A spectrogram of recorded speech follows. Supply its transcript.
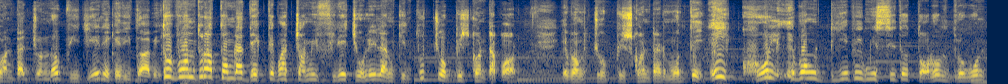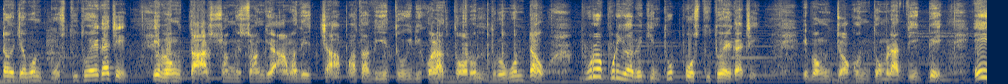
ঘণ্টার জন্য ভিজিয়ে রেখে দিতে হবে। তো বন্ধুরা তোমরা দেখতে পাচ্ছ আমি ফিরে চলে এলাম কিন্তু চব্বিশ ঘণ্টা পর। এবং চব্বিশ ঘণ্টার মধ্যে এই খোল এবং ডিএপি মিশ্রিত তরল দ্রবণটাও যেমন প্রস্তুত হয়ে গেছে এবং তার সঙ্গে সঙ্গে আমাদের চা পাতা দিয়ে তৈরি করা তরল দ্রবণটাও পুরোপুরিভাবে কিন্তু প্রস্তুত হয়ে গেছে। এবং যখন তোমরা দেখবে এই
